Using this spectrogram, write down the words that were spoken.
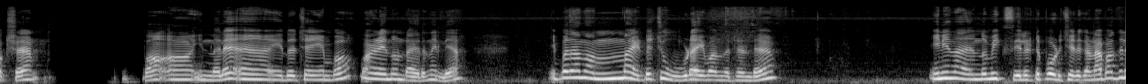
പക്ഷേ ഇപ്പോൾ ഇന്നലെ ഇത് ചെയ്യുമ്പോൾ മഴയൊന്നും ഉണ്ടായിരുന്നില്ല. ഇപ്പോൾ ഇതാ നന്നായിട്ട് ചൂടായി വന്നിട്ടുണ്ട്. ഇനി ഒന്ന് മിക്സിയിലിട്ട് പൊടിച്ചെടുക്കണം. അപ്പോൾ അതിൽ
